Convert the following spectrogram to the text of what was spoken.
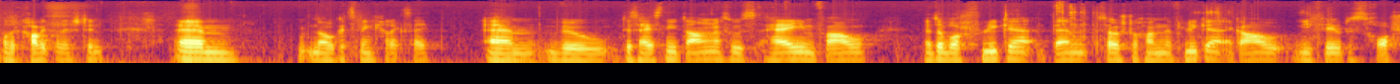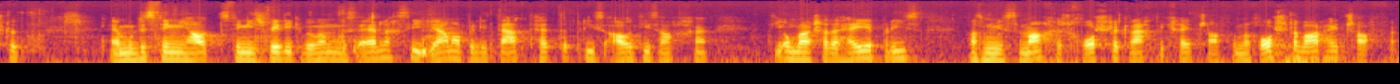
oder Kapitalistin. Ähm, mit Augenzwinkern gesagt. Ähm, weil das heisst nichts anderes als, hey, im Fall, wenn du willst fliegen dann sollst du können fliegen, egal wie viel das kostet. Ähm, und das finde ich, halt, das finde ich schwierig, weil man muss ehrlich sein, ja, Mobilität hat einen Preis, all diese Sachen, die Umweltschäden haben einen Preis. Was wir müssen machen, ist Kostengerechtigkeit schaffen, wir Kostenwahrheit schaffen.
